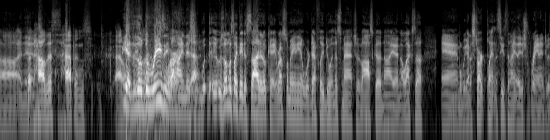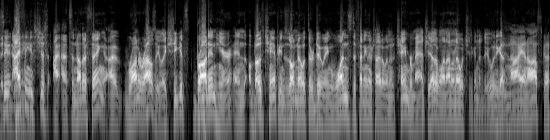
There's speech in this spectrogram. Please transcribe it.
Uh, and then But how this happens, I don't yeah, the, the reasoning behind this, yeah. is, it was almost like they decided, okay, WrestleMania, we're definitely doing this match of Asuka, Nia, and Alexa, and but we got to start planting the seeds tonight. And they just ran into it. They See, I any- think it's just I, that's another thing. I, Ronda Rousey, like she gets brought in here, and both champions don't know what they're doing. One's defending their title in a chamber match. The other one, I don't know what she's going to do. And you got Nia and Asuka.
